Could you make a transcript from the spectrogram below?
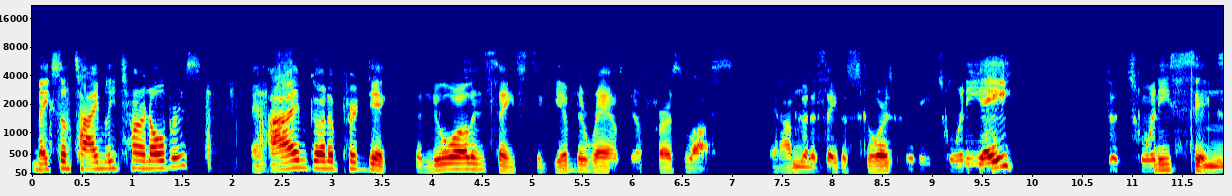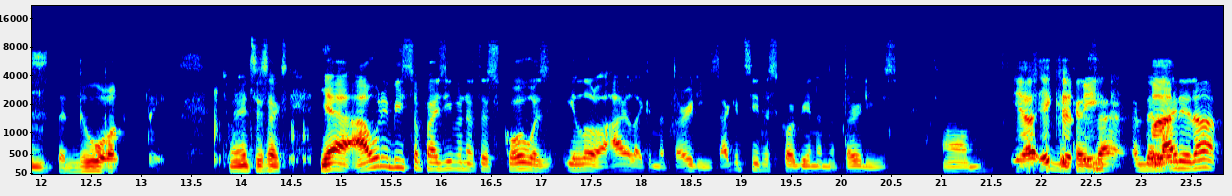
make some timely turnovers, and I'm going to predict the New Orleans Saints to give the Rams their first loss. And I'm Hmm. going to say the score is going to be 28 to 26. Hmm. The New Orleans Saints. 22 6. Yeah, I wouldn't be surprised even if the score was a little higher, like in the 30s. I could see the score being in the 30s. Um, Yeah, it could because be. if they but- light it up,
